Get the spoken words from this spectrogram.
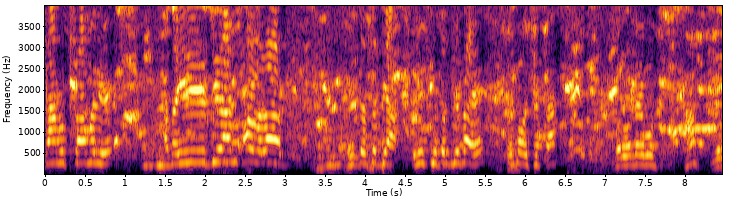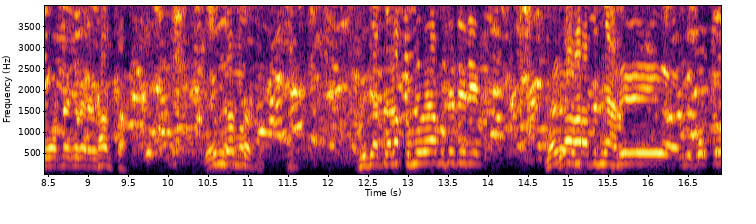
छान उत्साहामध्ये आता ही जी आम्ही खावलेला आज इथं सध्या वीस मीटर प्लेट आहे. तुम्ही पाहू शकता. बरोबर वाटतं हा? बरोबर वाटतं सुंदर सर. विद्यार्थ्याला कमी वेळामध्ये डेअरिंग व्यवहारातून ज्ञान. मी भरपूर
